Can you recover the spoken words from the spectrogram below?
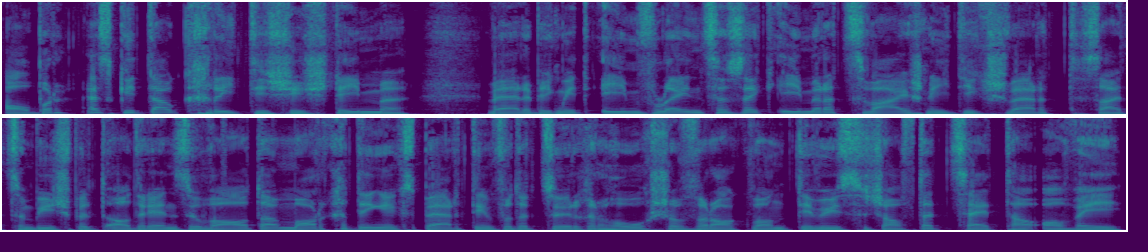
Aber es gibt auch kritische Stimmen. Werbung mit Influencern ist immer ein zweischneidiges Schwert, sagt zum Beispiel Adrienne Suvada, Marketing-Expertin der Zürcher Hochschule für angewandte Wissenschaften ZHAW.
